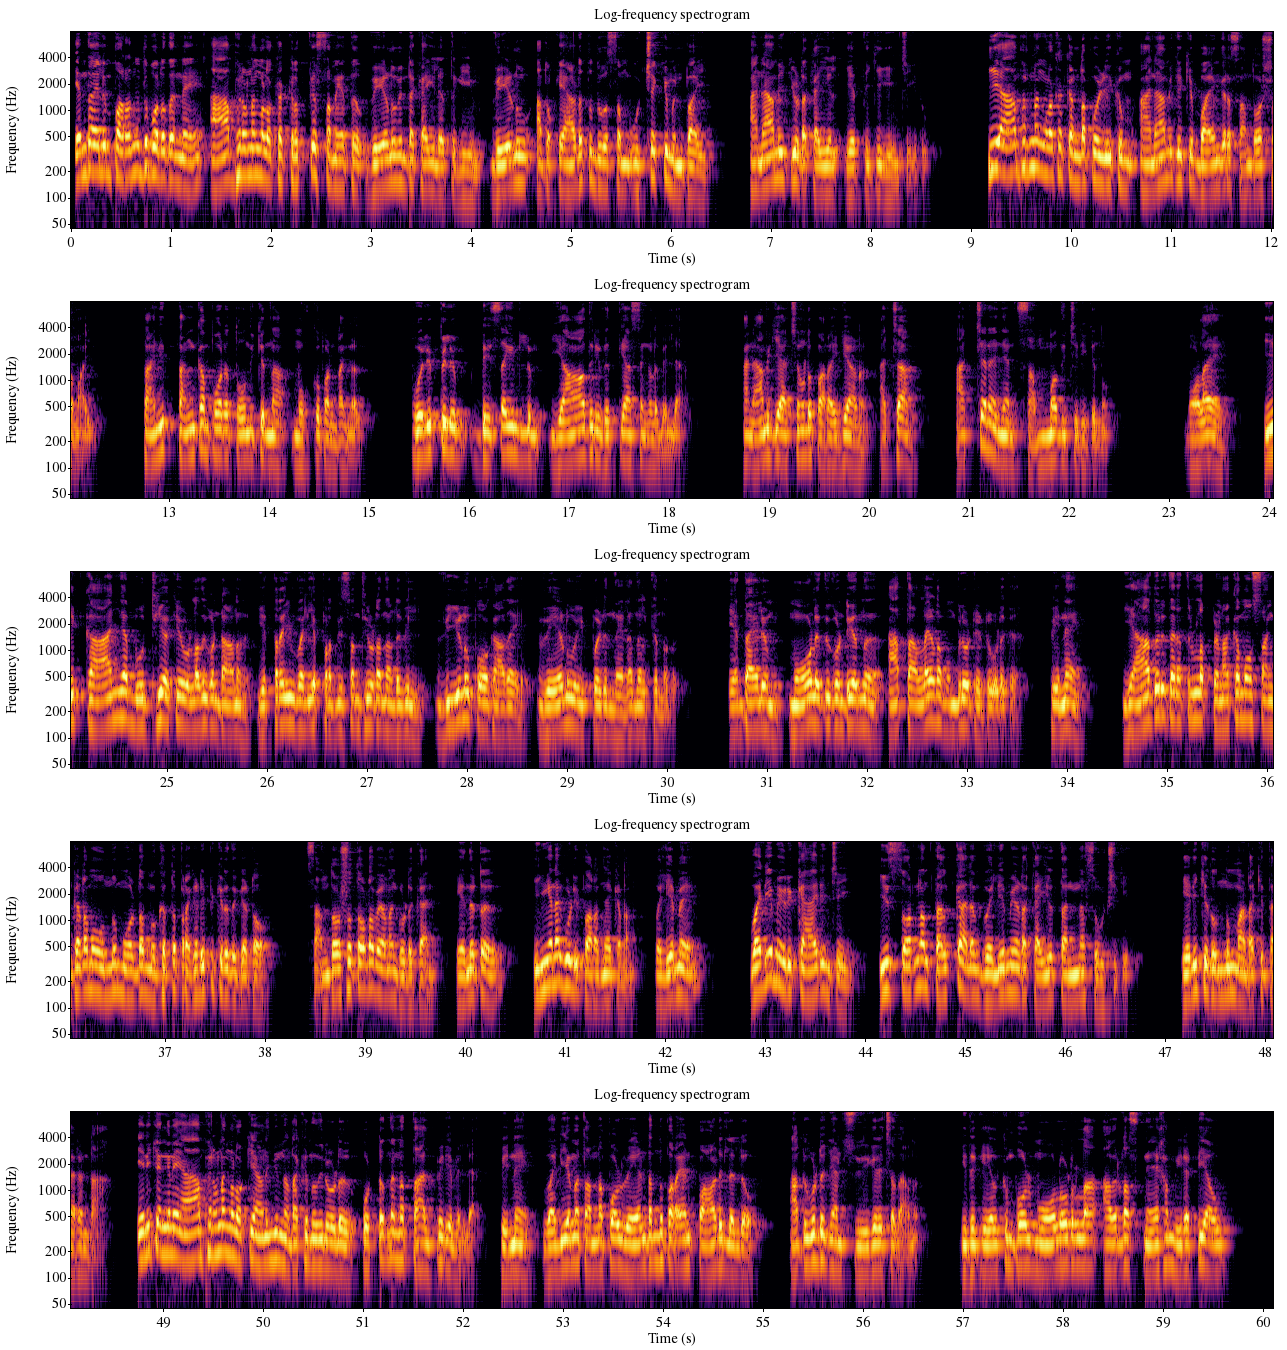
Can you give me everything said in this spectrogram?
എന്തായാലും പറഞ്ഞതുപോലെ തന്നെ ആഭരണങ്ങളൊക്കെ കൃത്യസമയത്ത് വേണുവിന്റെ കയ്യിലെത്തുകയും വേണു അതൊക്കെ അടുത്ത ദിവസം ഉച്ചയ്ക്ക് മുൻപായി അനാമികയുടെ കയ്യിൽ എത്തിക്കുകയും ചെയ്തു. ഈ ആഭരണങ്ങളൊക്കെ കണ്ടപ്പോഴേക്കും അനാമികയ്ക്ക് ഭയങ്കര സന്തോഷമായി. തനി തങ്കം പോലെ തോന്നിക്കുന്ന മുക്കുപണ്ടങ്ങൾ പൊലിപ്പിലും ഡിസൈനിലും യാതൊരു വ്യത്യാസങ്ങളുമില്ല. അനാമിക അച്ഛനോട് പറയുകയാണ് അച്ഛ അച്ഛനെ ഞാൻ സമ്മതിച്ചിരിക്കുന്നു. മോളെ ഈ കാഞ്ഞ ബുദ്ധിയൊക്കെ ഉള്ളതുകൊണ്ടാണ് ഇത്രയും വലിയ പ്രതിസന്ധിയുടെ നടുവിൽ വീണു പോകാതെ വേണു ഇപ്പോഴും നിലനിൽക്കുന്നത്. എന്തായാലും മോൾ ഇത് കൊണ്ടുവന്ന് ആ തള്ളയുടെ മുമ്പിലോട്ട് ഇട്ട് കൊടുക്ക്. പിന്നെ യാതൊരു തരത്തിലുള്ള പിണക്കമോ സങ്കടമോ ഒന്നും മോളുടെ മുഖത്ത് പ്രകടിപ്പിക്കരുത് കേട്ടോ. സന്തോഷത്തോടെ വേണം കൊടുക്കാൻ. എന്നിട്ട് ഇങ്ങനെ കൂടി പറഞ്ഞേക്കണം. വലിയമ്മേ വലിയമ്മ ഒരു കാര്യം ചെയ് ഈ സ്വർണം തൽക്കാലം വലിയമ്മയുടെ കയ്യിൽ തന്നെ സൂക്ഷിക്കുക എനിക്കിതൊന്നും മടക്കി തരണ്ട. എനിക്കങ്ങനെ ആഭരണങ്ങളൊക്കെ അണിഞ്ഞു നടക്കുന്നതിനോട് ഒട്ടും തന്നെ താല്പര്യമില്ല. പിന്നെ വലിയമ്മ തന്നപ്പോൾ വേണ്ടെന്ന് പറയാൻ പാടില്ലല്ലോ. അതുകൊണ്ട് ഞാൻ സ്വീകരിച്ചതാണ്. ഇത് കേൾക്കുമ്പോൾ മോളോടുള്ള അവരുടെ സ്നേഹം ഇരട്ടിയാവും.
